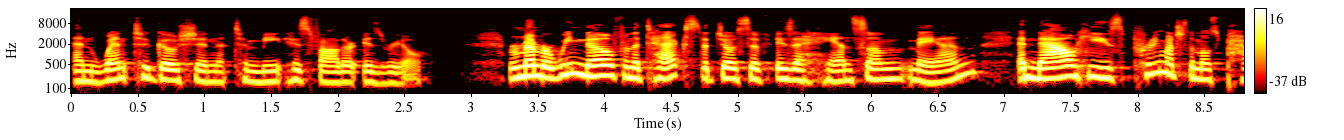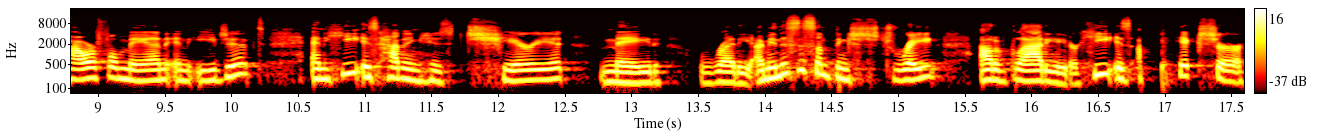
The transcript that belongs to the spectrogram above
and went to Goshen to meet his father Israel. Remember, we know from the text that Joseph is a handsome man, and now he's pretty much the most powerful man in Egypt, and he is having his chariot made ready. I mean, this is something straight out of Gladiator. He is a picture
